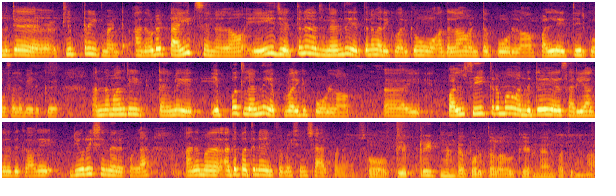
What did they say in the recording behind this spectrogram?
வந்துட்டு கிளிப் ட்ரீட்மெண்ட் அதோட டைப்ஸ் என்னெல்லாம் ஏஜ் எத்தனைலேருந்து எத்தனை வரைக்கும் வரைக்கும் அதெல்லாம் வந்துட்டு போடலாம் பல் எத்தியிருக்கும் சில பேருக்கு. அந்த மாதிரி டைமில் எப் எப்போத்துலேருந்து எப்போ வரைக்கும் போடலாம்? பல் சீக்கிரமாக வந்துட்டு சரியாகிறதுக்காக டியூரேஷன் இருக்கும்ல அதை ம அதை பற்றின இன்ஃபர்மேஷன் ஷேர் பண்ணுங்கள் ஸோ கிளிப் ட்ரீட்மெண்ட்டை பொறுத்த அளவுக்கு என்னன்னு பார்த்தீங்கன்னா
